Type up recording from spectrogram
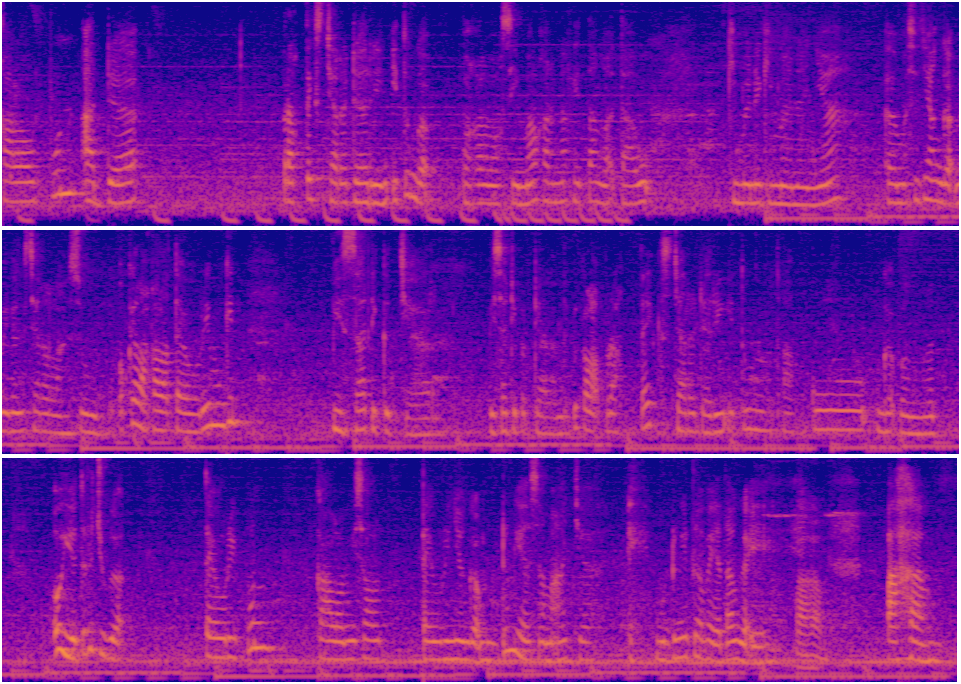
kalaupun ada praktek secara daring itu nggak bakal maksimal karena kita nggak tahu gimana gimananya e, maksudnya nggak megang secara langsung. Oke lah kalau teori mungkin bisa dikejar bisa diperdalam. Tapi kalau praktek secara daring itu menurut aku nggak banget. Oh iya terus juga teori pun kalau misal teorinya nggak mudeng ya sama aja. Eh mudeng itu apa ya tahu nggak ya? Paham. Paham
